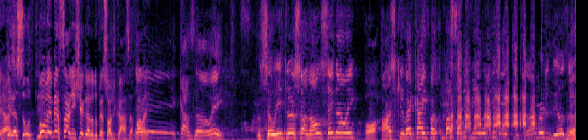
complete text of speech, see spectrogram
É, acha. ele é solteiro. Vamos ver, mensagem chegando do pessoal de casa. Fala aí. Ei, casão, hein? O seu internacional, não sei não, hein? Ó. Acho que vai cair pra, pra Série B o ano que vem, pelo amor de Deus, hein?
